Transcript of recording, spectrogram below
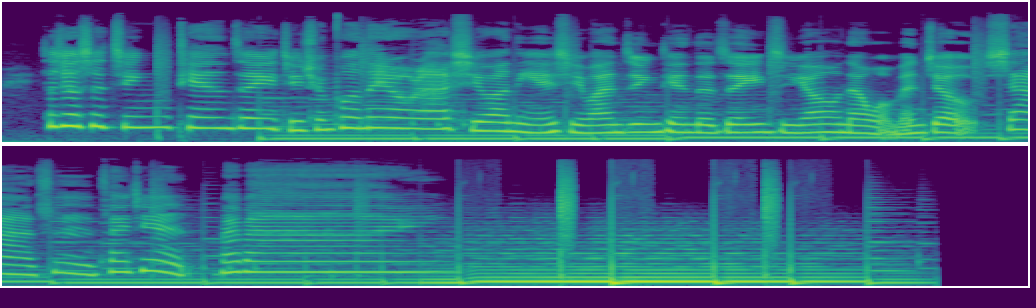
这就是今天这一集全部的内容啦，希望你也喜欢今天的这一集哦。那我们就下次再见，拜拜。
